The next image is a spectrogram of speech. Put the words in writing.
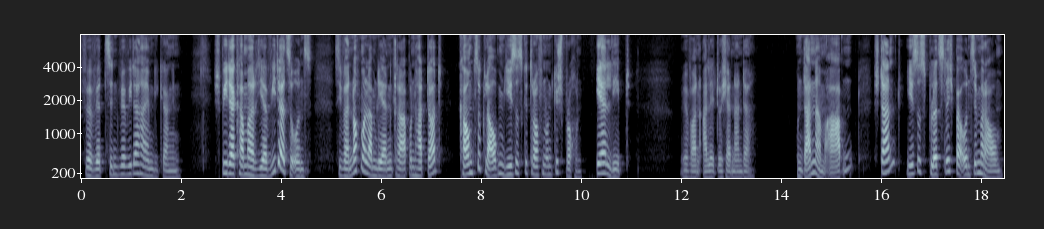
Verwirrt sind wir wieder heimgegangen. Später kam Maria wieder zu uns. Sie war nochmal am leeren Grab und hat dort, kaum zu glauben, Jesus getroffen und gesprochen. Er lebt. Wir waren alle durcheinander. Und dann am Abend stand Jesus plötzlich bei uns im Raum.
